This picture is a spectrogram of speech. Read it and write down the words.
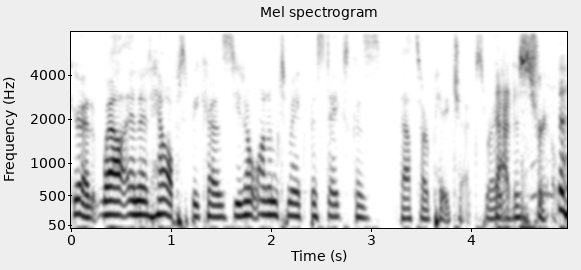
Good. Well, and it helps because you don't want them to make mistakes because that's our paychecks, right? That is true.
